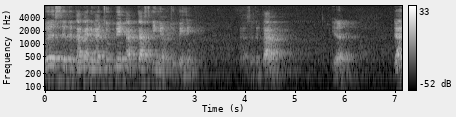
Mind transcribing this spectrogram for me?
bersetentangan dengan cupin atas telinga, cupin ni. Setentang ya. Dan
